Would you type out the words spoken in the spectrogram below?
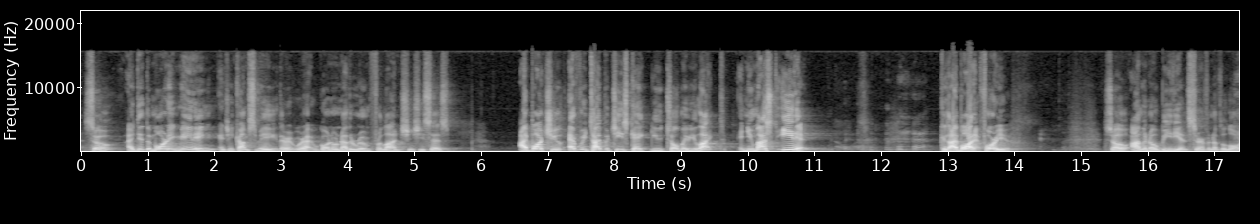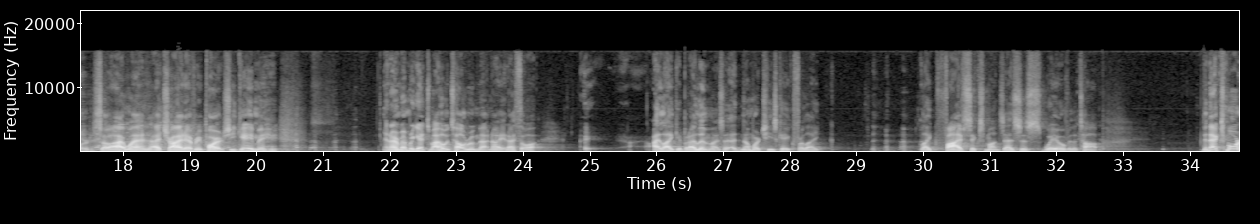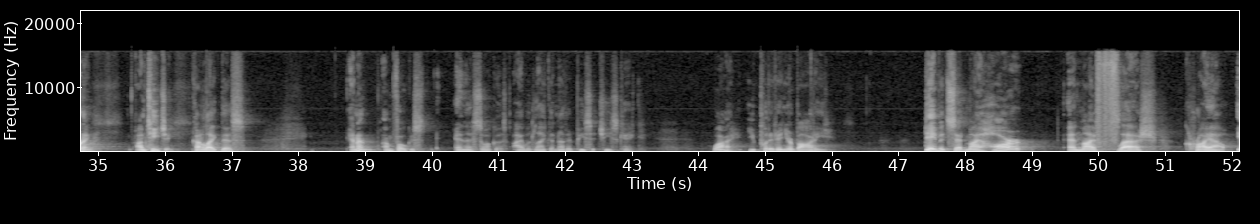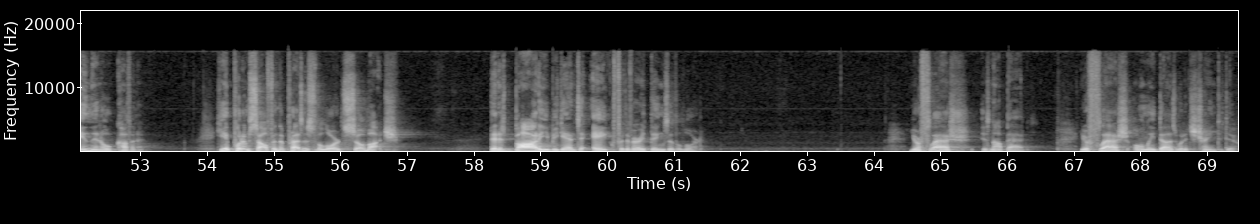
So I did the morning meeting, and she comes to me. We're going to another room for lunch, and she says, I bought you every type of cheesecake you told me you liked, and you must eat it because I bought it for you. So I'm an obedient servant of the Lord. So I went, I tried every part she gave me. And I remember getting to my hotel room that night and I thought, I, I like it, but I limit myself. Uh, no more cheesecake for like, like five, six months. That's just way over the top. The next morning, I'm teaching, kind of like this. And I'm, I'm focused. And this thought goes, I would like another piece of cheesecake. Why? You put it in your body. David said, My heart and my flesh cry out in the old covenant. He had put himself in the presence of the Lord so much that his body began to ache for the very things of the Lord. Your flesh is not bad. Your flesh only does what it's trained to do.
